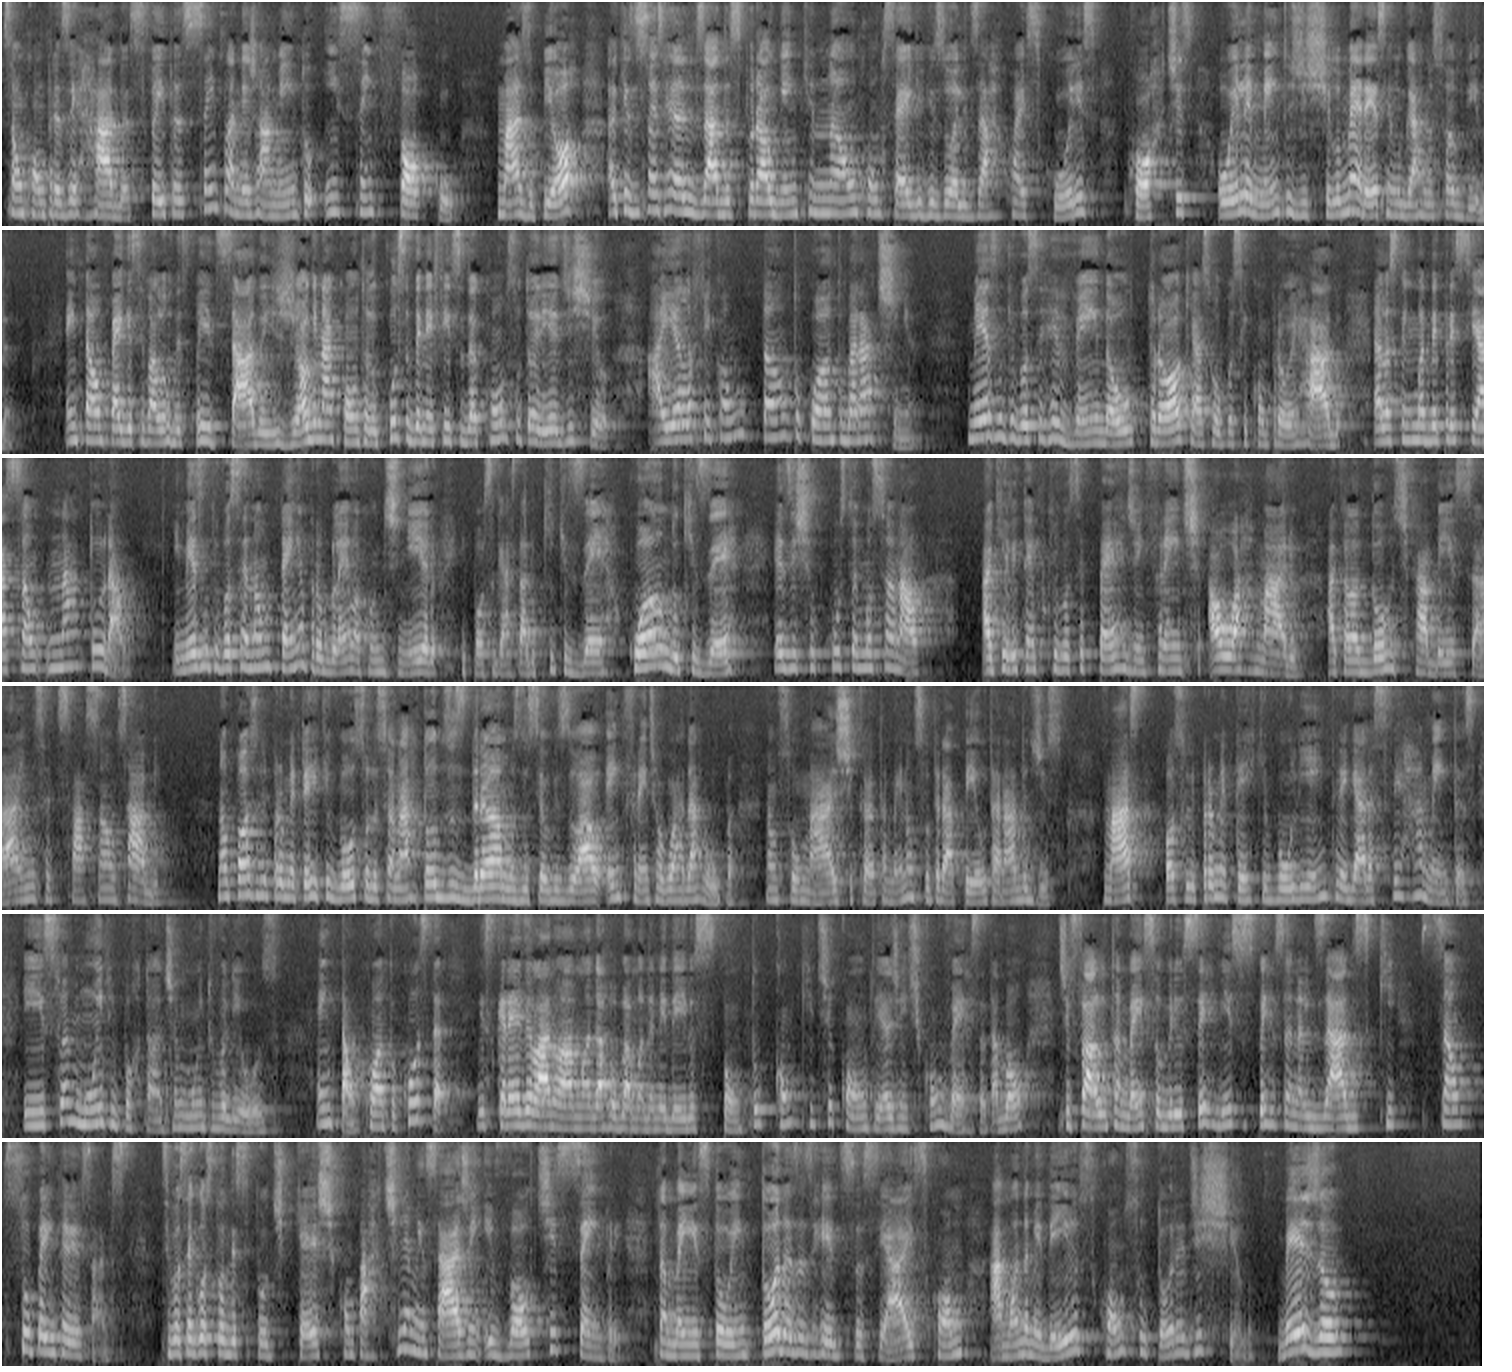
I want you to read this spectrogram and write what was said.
São compras erradas, feitas sem planejamento e sem foco. Mas o pior, aquisições realizadas por alguém que não consegue visualizar quais cores, cortes ou elementos de estilo merecem lugar na sua vida. Então, pegue esse valor desperdiçado e jogue na conta do custo-benefício da consultoria de estilo aí ela fica um tanto quanto baratinha. Mesmo que você revenda ou troque as roupas que comprou errado, elas têm uma depreciação natural. E mesmo que você não tenha problema com dinheiro e possa gastar o que quiser, quando quiser, existe o custo emocional. Aquele tempo que você perde em frente ao armário, aquela dor de cabeça, a insatisfação, sabe? Não posso lhe prometer que vou solucionar todos os dramas do seu visual em frente ao guarda-roupa. Não sou mágica, também não sou terapeuta, nada disso. Mas posso lhe prometer que vou lhe entregar as ferramentas e isso é muito importante, é muito valioso. Então, quanto custa? Me escreve lá no amanda.amandamedeiros.com que te conto e a gente conversa, tá bom? Te falo também sobre os serviços personalizados que são super interessantes. Se você gostou desse podcast, compartilhe a mensagem e volte sempre. Também estou em todas as redes sociais como Amanda Medeiros, consultora de estilo. Beijo!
